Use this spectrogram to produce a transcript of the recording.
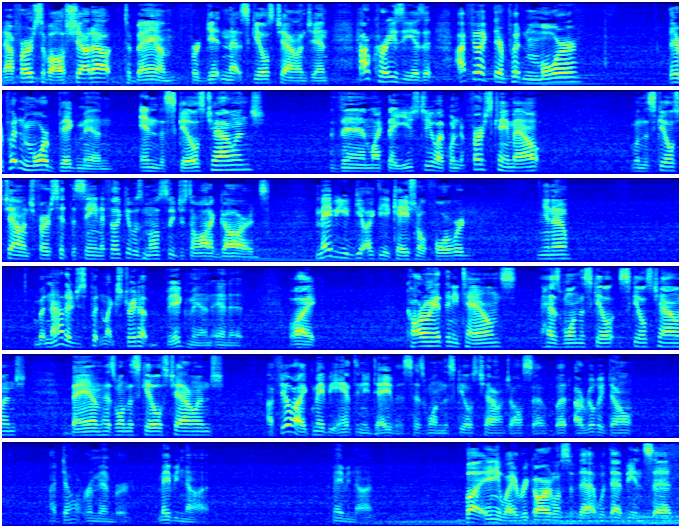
Now, first of all, shout out to Bam for getting that skills challenge in. How crazy is it? I feel like they're putting more they're putting more big men in the skills challenge than like they used to. Like when it first came out, when the skills challenge first hit the scene, I feel like it was mostly just a lot of guards. Maybe you'd get like the occasional forward, you know? But now they're just putting like straight up big men in it. Like Karl-Anthony Towns has won the skill skills challenge. Bam has won the skills challenge. I feel like maybe Anthony Davis has won the skills challenge also, but I really don't I don't remember. Maybe not. Maybe not. But anyway, regardless of that, with that being said,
